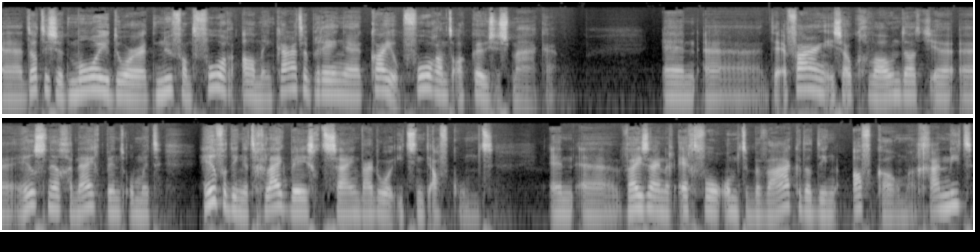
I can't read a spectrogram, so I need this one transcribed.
uh, dat is het mooie door het nu van tevoren al in kaart te brengen, kan je op voorhand al keuzes maken. En de ervaring is ook gewoon dat je heel snel geneigd bent om met heel veel dingen tegelijk bezig te zijn, waardoor iets niet afkomt. En uh, wij zijn er echt voor om te bewaken dat dingen afkomen. Ga niet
